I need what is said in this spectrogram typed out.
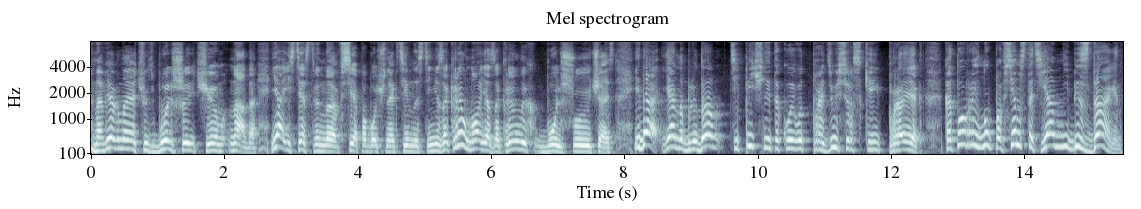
Наверное, чуть больше, чем надо. Я, естественно, все побочные активности не закрыл, но я закрыл их большую часть. И да, я наблюдал типичный такой вот продюсерский проект, который, ну, по всем статьям не бездарен.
